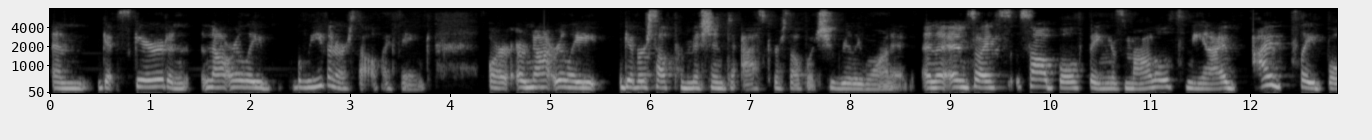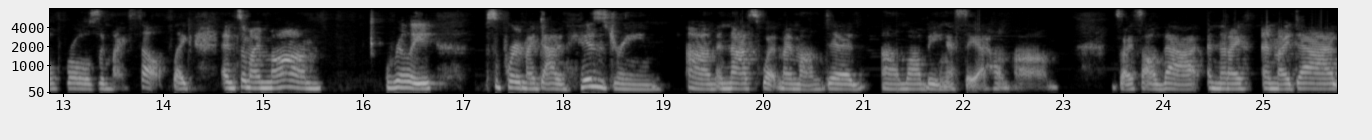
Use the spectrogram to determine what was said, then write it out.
and get scared and not really believe in herself. I think or or not really give herself permission to ask herself what she really wanted. And and so I saw both things modeled to me and I I played both roles in myself. Like and so my mom really supported my dad in his dream um, and that's what my mom did um, while being a stay-at-home mom. So I saw that, and then I and my dad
